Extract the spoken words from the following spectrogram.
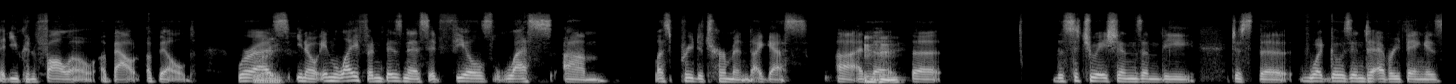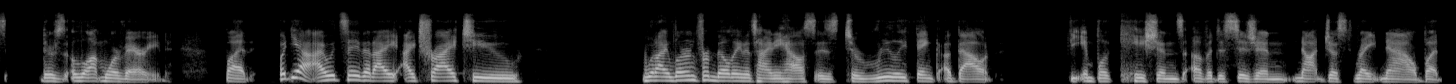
that you can follow about a build whereas right. you know in life and business it feels less um less predetermined i guess uh and mm-hmm. the the the situations and the just the what goes into everything is there's a lot more varied but but yeah i would say that i i try to what i learned from building the tiny house is to really think about the implications of a decision not just right now but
